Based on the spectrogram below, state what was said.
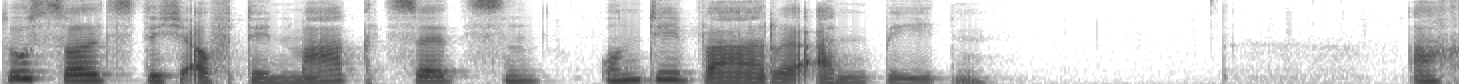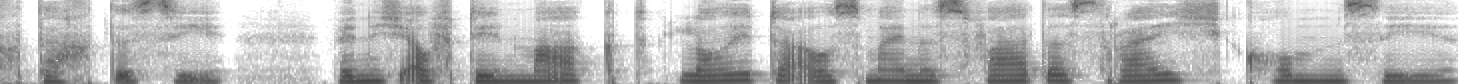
Du sollst dich auf den Markt setzen und die Ware anbieten. Ach, dachte sie, wenn ich auf den Markt Leute aus meines Vaters Reich kommen sehe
